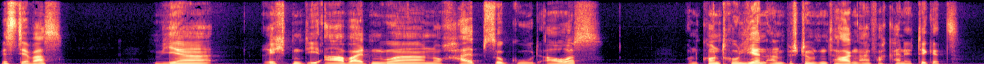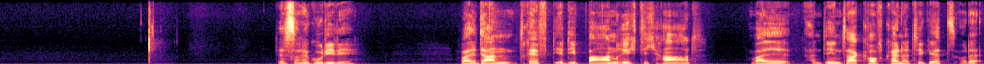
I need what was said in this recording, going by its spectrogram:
wisst ihr was? Wir richten die Arbeit nur noch halb so gut aus und kontrollieren an bestimmten Tagen einfach keine Tickets. Das ist doch eine gute Idee. Weil dann trefft ihr die Bahn richtig hart, weil an den Tag kauft keiner Tickets oder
